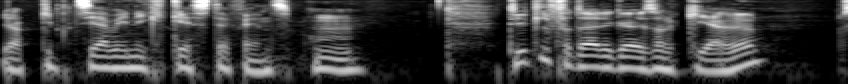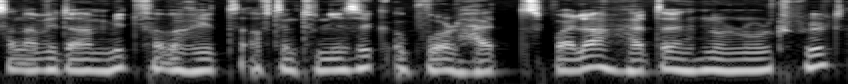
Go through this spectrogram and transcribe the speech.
ja, gibt sehr wenig Gästefans. Hm. Titelverteidiger ist Algerien, sind auch wieder Mitfavorit auf den Turniersieg, obwohl heute, Spoiler, heute 0-0 gespielt,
